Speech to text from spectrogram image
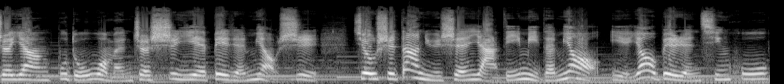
这样不独我们这事业被人藐视，就是大女神雅迪米的庙也要被人轻呼，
